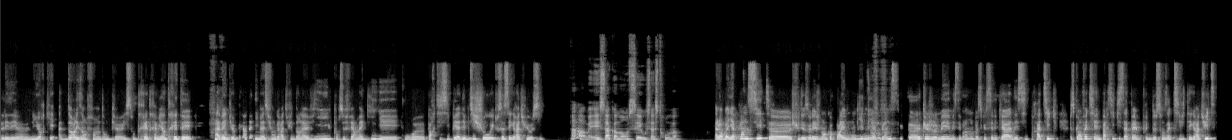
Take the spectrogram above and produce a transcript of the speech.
les New-Yorkais adorent les enfants, donc ils sont très très bien traités. avec plein d'animations gratuites dans la ville pour se faire maquiller, pour participer à des petits shows et tout ça c'est gratuit aussi. Ah, mais et ça, comment on sait où ça se trouve? Alors, bah, il y a plein de sites. Euh, je suis désolée, je vais encore parler de mon guide, mais il y a plein de sites euh, que je mets, mais c'est vraiment parce que c'est le cas des sites pratiques. Parce qu'en fait, il y a une partie qui s'appelle plus de 200 activités gratuites.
